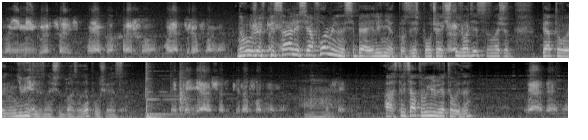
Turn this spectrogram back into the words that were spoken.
имей, говорит, совесть. Ну, я говорю, хорошо, ну, я переоформил. Но вы уже вписались и оформили на себя или нет? Просто здесь получается 4 владельца, значит, пятого не видит, значит, база, да, получается? Это я сейчас переоформлен. А, с 30 июля это вы, да? Да, да, да.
